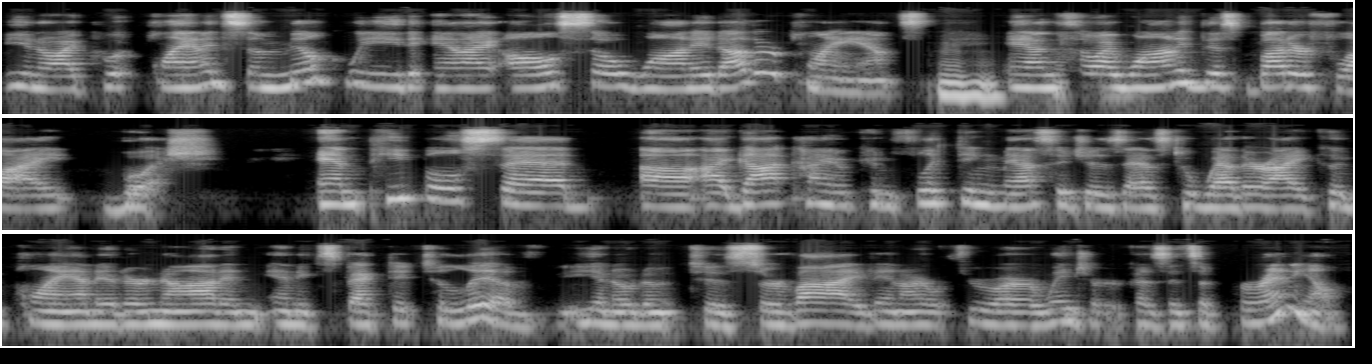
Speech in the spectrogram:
you know i put planted some milkweed and i also wanted other plants hmm and so i wanted this butterfly bush and people said uh, i got kind of conflicting messages as to whether i could plant it or not and, and expect it to live you know to, to survive in our through our winter because it's a perennial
